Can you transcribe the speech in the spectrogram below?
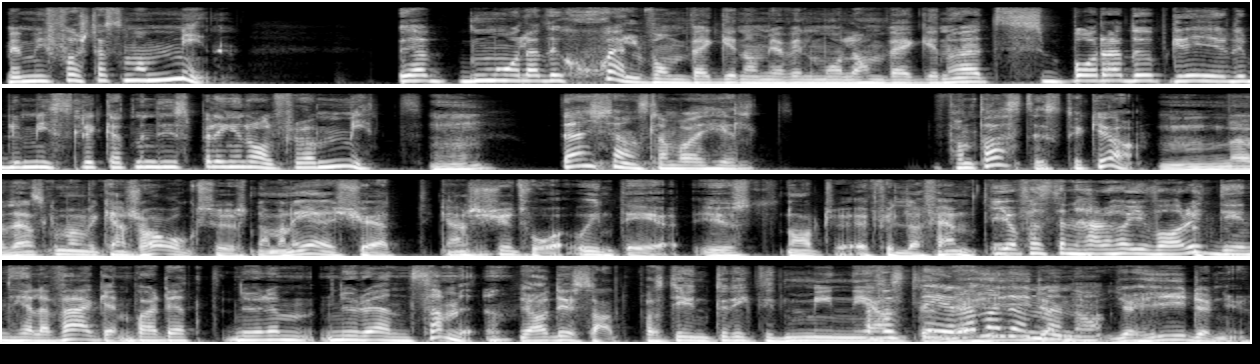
Men min första som var min. Och jag målade själv om väggen om jag ville måla om väggen och jag borrade upp grejer och det blev misslyckat men det spelar ingen roll för det var mitt. Den känslan var helt fantastisk tycker jag. Mm, den ska man väl kanske ha också just när man är 21, kanske 22 och inte är just snart eh, fyllda 50. Ja, fast den här har ju varit din hela vägen, bara det att nu är, den, nu är du ensam i den. Ja, det är sant. Fast det är inte riktigt min Ja, fast egentligen. delar Jag man hyr den den, jag hyr den ju.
